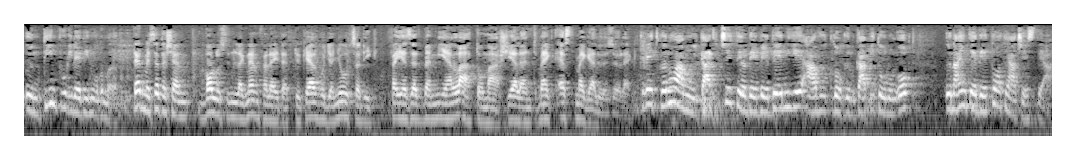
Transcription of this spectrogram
în timpurile din urmă. Természetesen valószínűleg nem felejtettük el, hogy a nyolcadik fejezetben milyen látomás jelent meg, ezt megelőzőleg. Cred că nu am uitat ce fel de vedenie a avut loc în capitolul 8 înainte de toate acestea.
